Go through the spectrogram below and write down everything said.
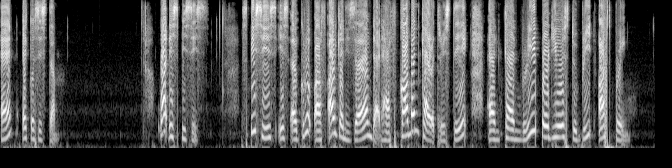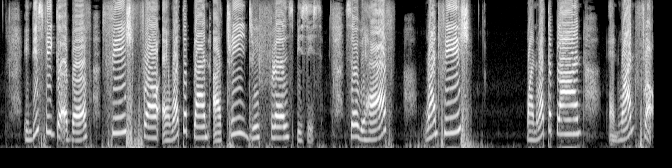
and ecosystem. What is species? Species is a group of organisms that have common characteristics and can reproduce to breed offspring. In this figure above, fish, frog, and water plant are three different species. So we have one fish, one water plant, and one frog.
